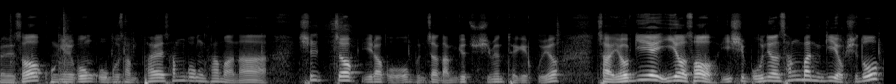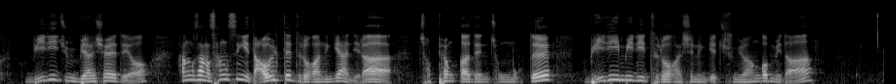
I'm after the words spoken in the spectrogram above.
그래서 010-5938-3031 실적이라고 문자 남겨주시면 되겠고요. 자 여기에 이어서 25년 상반기 역시도 미리 준비하셔야 돼요. 항상 상승이 나올 때 들어가는 게 아니라 저평가된 종목들 미리미리 들어가시는 게 중요한 겁니다.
